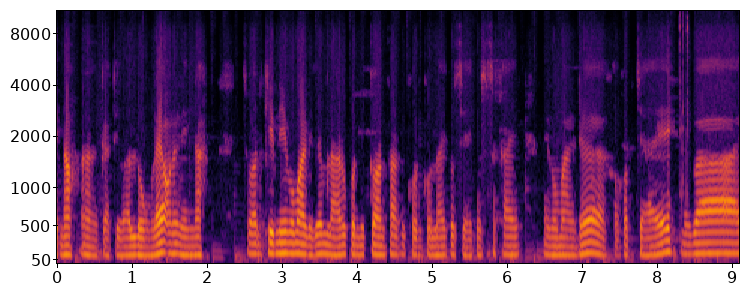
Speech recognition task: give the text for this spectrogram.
ศเนาะอ่าก็ถือว่าลงแล้วนั่นเองนะส่วนคลิปนี้ประมาณก็จะลาทุกคนไปก่อนฝากทุกคนกดไลค์กดแชร์กด subscribe ให้ประมาณเด้อขอขอบใจบ๊ายบาย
